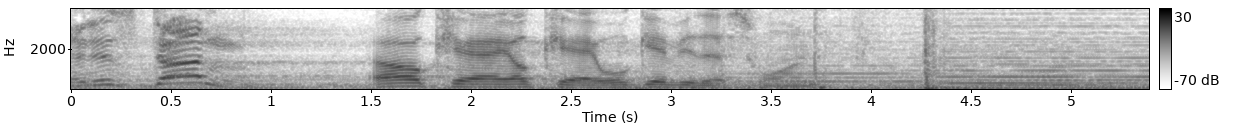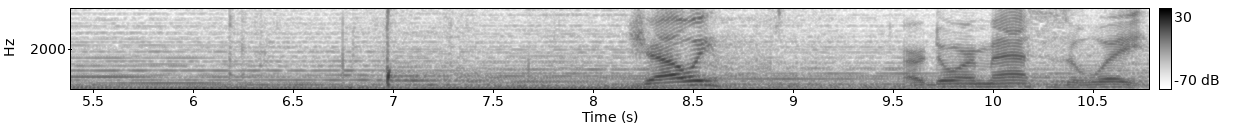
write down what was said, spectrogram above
it is done! Okay, okay, we'll give you this one. Shall we? Our adoring masses await.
